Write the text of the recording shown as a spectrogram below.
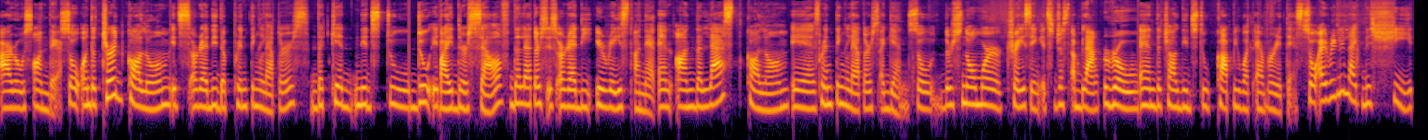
arrows on there. So on the third column, it's already the printing letters. The kid needs to do it by themselves. The letters is already erased on it. And on the last column is printing letters again. So there's no more tracing. It's just a blank row and the child needs to copy whatever it is. So I really like this sheet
